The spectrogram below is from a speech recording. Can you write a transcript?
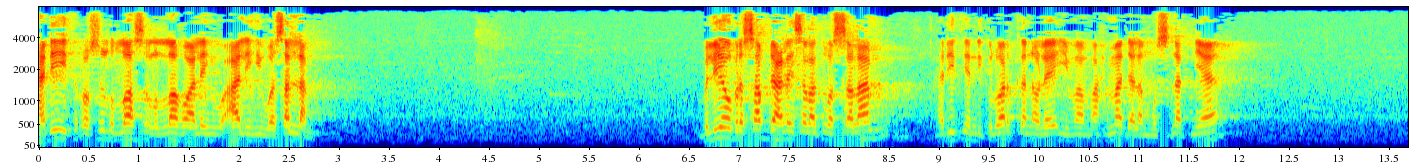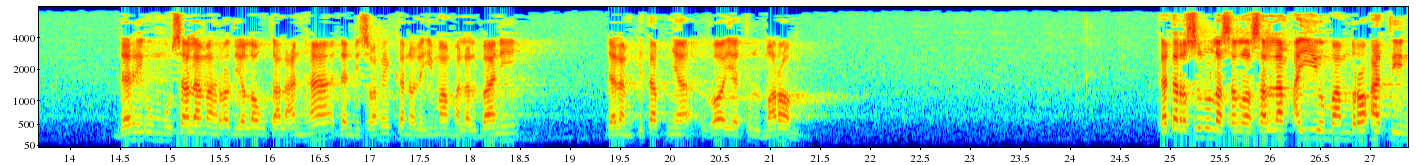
hadis Rasulullah sallallahu alaihi wasallam Beliau bersabda alaihi salatu wassalam hadis yang dikeluarkan oleh Imam Ahmad dalam musnadnya dari Ummu Salamah radhiyallahu taala anha dan disahihkan oleh Imam Al Albani dalam kitabnya Ghayatul Maram. Kata Rasulullah sallallahu alaihi wasallam ayyuma imra'atin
